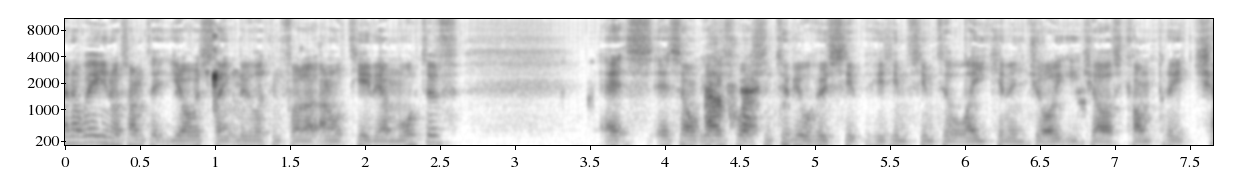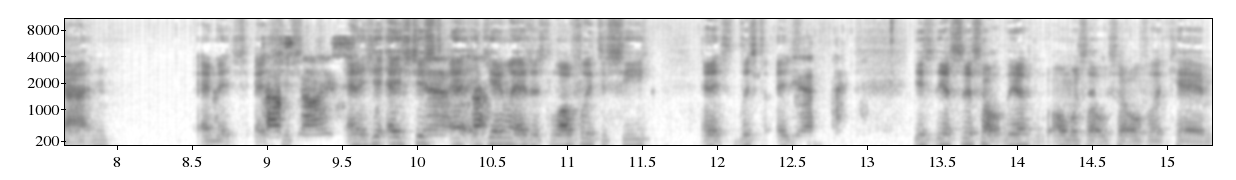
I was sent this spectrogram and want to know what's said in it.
in a way. You know, something you always think they're looking for an ulterior motive. It's it's just watching two people who seem, who seem, seem to like and enjoy each other's company, chatting, and it's it's That's just, nice. and it's, it's just Yeah, again like, it's lovely to see, and it's just it's, Yeah. there's, there's this sort- they're almost little sort of like um,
